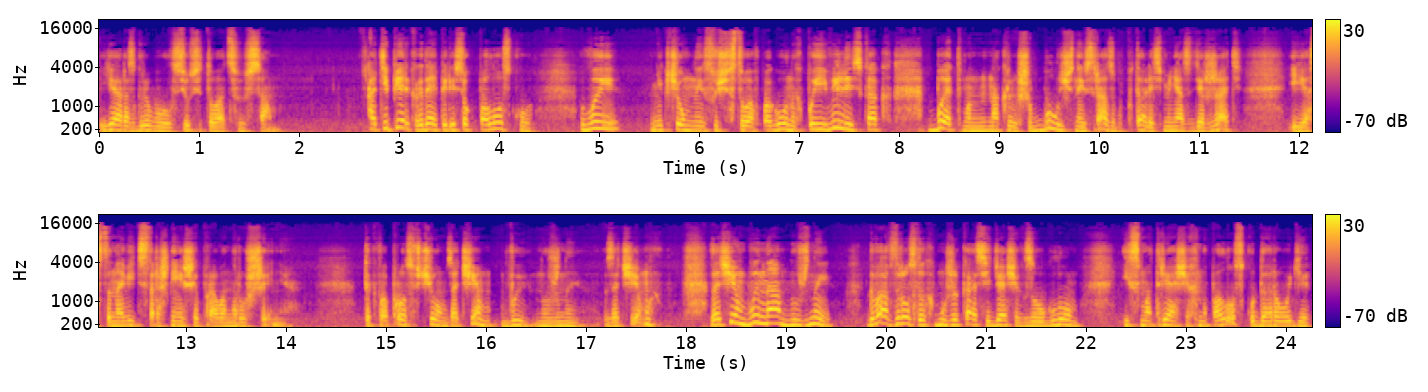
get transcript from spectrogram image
Я разгребывал всю ситуацию сам. А теперь, когда я пересек полоску, вы, никчемные существа в погонах, появились как Бэтмен на крыше булочной и сразу попытались меня задержать и остановить страшнейшее правонарушение. Так вопрос в чем? Зачем вы нужны? Зачем? Зачем вы нам нужны? Два взрослых мужика, сидящих за углом и смотрящих на полоску дороги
